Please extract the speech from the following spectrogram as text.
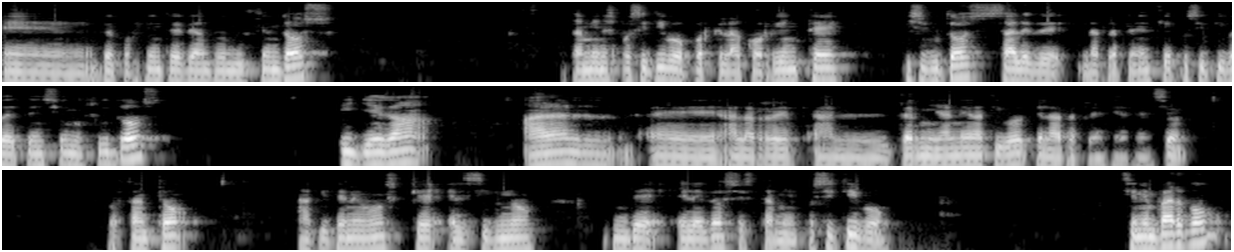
eh, del coeficiente de autoinducción 2 también es positivo porque la corriente I sub 2 sale de la referencia positiva de tensión U sub 2 y llega al, eh, al terminal negativo de la referencia de tensión. Por tanto, aquí tenemos que el signo de L2 es también positivo. Sin embargo,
